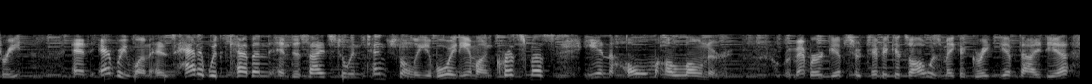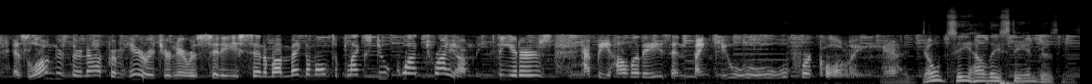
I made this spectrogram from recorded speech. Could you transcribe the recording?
Street. And everyone has had it with Kevin and decides to intentionally avoid him on Christmas in Home Aloner. Remember, gift certificates always make a great gift idea as long as they're not from here at your nearest city cinema, mega multiplex, two quad triomni theaters. Happy holidays and thank you for calling. I don't see how they stay in business.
